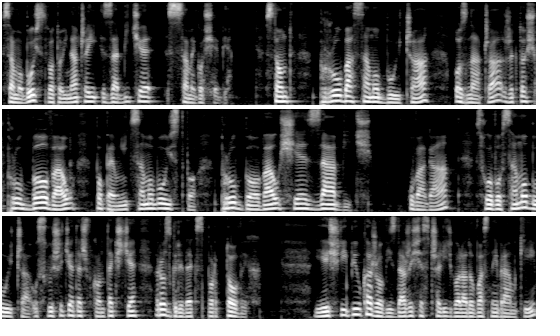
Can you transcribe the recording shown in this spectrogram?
Samobójstwo to inaczej zabicie samego siebie. Stąd próba samobójcza oznacza, że ktoś próbował popełnić samobójstwo, próbował się zabić. Uwaga, słowo samobójcza usłyszycie też w kontekście rozgrywek sportowych. Jeśli piłkarzowi zdarzy się strzelić gola do własnej bramki,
